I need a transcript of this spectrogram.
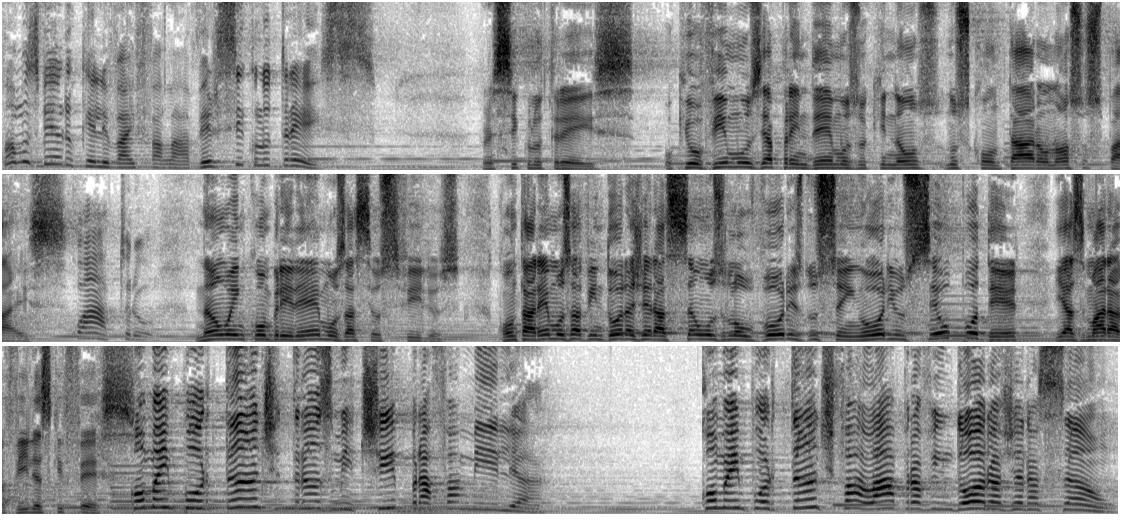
Vamos ver o que ele vai falar. Versículo 3. Versículo 3. O que ouvimos e aprendemos, o que não nos contaram nossos pais. 4. Não encobriremos a seus filhos. Contaremos à vindoura geração os louvores do Senhor e o seu poder e as maravilhas que fez. Como é importante transmitir para a família. Como é importante falar para a vindoura geração.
